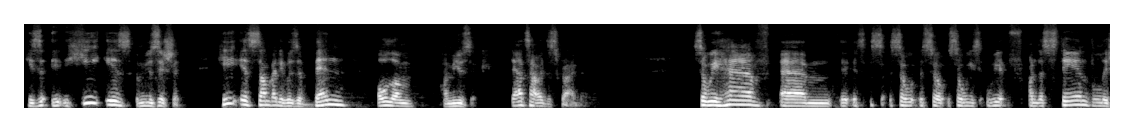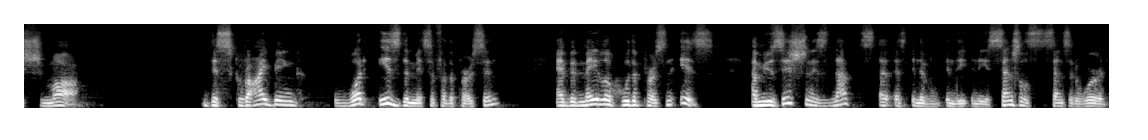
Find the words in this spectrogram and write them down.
He's he is a musician. He is somebody who's a ben olam hamusic. That's how I describe it. So we have um, so so so we we understand lishma describing what is the mitzvah for the person and b'meila who the person is. A musician is not uh, in the in the in the essential sense of the word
